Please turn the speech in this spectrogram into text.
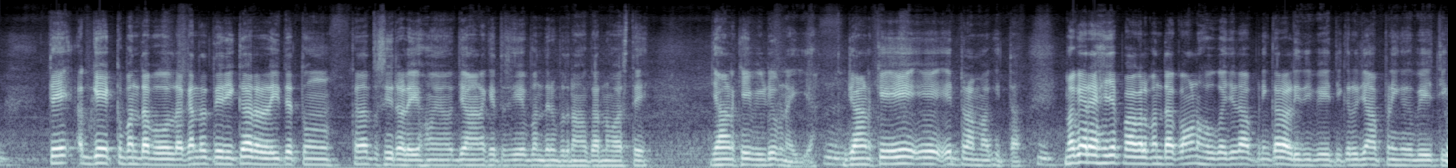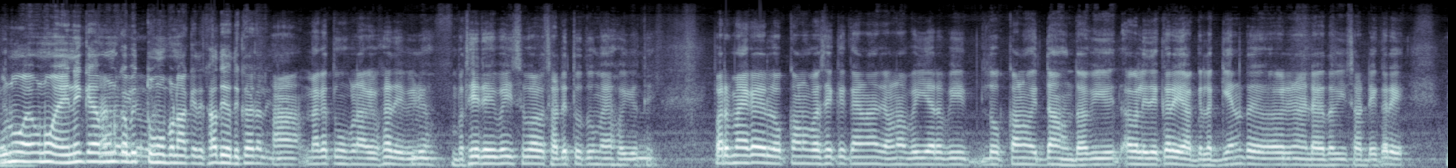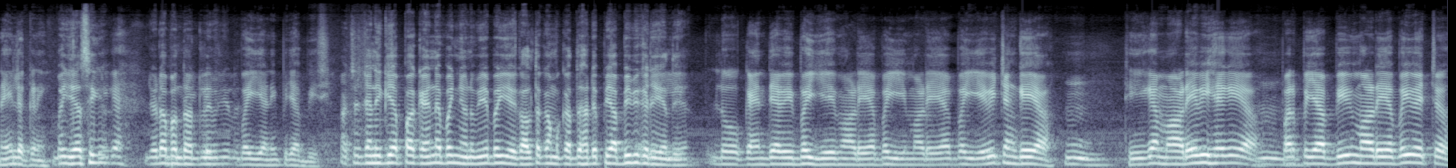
ਤੇ ਅੱਗੇ ਇੱਕ ਬੰਦਾ ਬੋਲਦਾ ਕਹਿੰਦਾ ਤੇਰੀ ਘਰ ਵਾਲੀ ਤੇ ਤੂੰ ਕਹਿੰਦਾ ਤੁਸੀਂ ਰਲੇ ਹੋਏ ਹੋ। ਜਾਣ ਕੇ ਤੁਸੀਂ ਇਹ ਬੰਦੇ ਨੂੰ ਬਦਨਾਮ ਕਰਨ ਵਾਸਤੇ ਜਾਣ ਕੇ ਵੀਡੀਓ ਬਣਾਈ ਆ। ਜਾਣ ਕੇ ਇਹ ਇਹ ਇਹ ਡਰਾਮਾ ਕੀਤਾ। ਮੈਂ ਕਿਹਾ ਇਹੋ ਜਿਹਾ ਪਾਗਲ ਬੰਦਾ ਕੌਣ ਹੋਊਗਾ ਜਿਹੜਾ ਆਪਣੀ ਘਰ ਵਾਲੀ ਦੀ ਬੇਇੱਜ਼ਤੀ ਕਰੂ ਜਾਂ ਆਪਣੀ ਬੇਇੱਜ਼ਤੀ ਕਰੂ? ਉਹਨੂੰ ਉਹਨੂੰ ਐ ਨਹੀਂ ਕਿਹਾ ਉਹਨੂੰ ਕਹ ਵੀ ਤੂੰ ਬਣਾ ਕੇ ਦਿਖਾ ਦੇ ਉਹਦੇ ਘਰ ਵਾਲੀ ਹਾਂ ਮੈਂ ਕਿਹਾ ਤੂੰ ਬਣਾ ਕੇ ਵਿਖਾ ਦੇ ਵੀਡੀਓ। ਬਥੇਰੇ ਬਈ ਸਵਾਲ ਸਾਡੇ ਤੋਂ ਤੂੰ ਮੈਂ ਹੋਈ ਉੱਥੇ। ਪਰ ਮੈਂ ਕਿਹਾ ਲੋਕਾਂ ਨੂੰ ਬਸ ਇੱਕ ਕਹਿਣਾ ਚਾਹਣਾ ਬਈ ਯਾਰ ਵੀ ਲੋਕਾਂ ਨੂੰ ਇਦਾਂ ਹੁੰਦਾ ਵੀ ਅਗਲੇ ਦੇ ਘਰੇ ਅੱਗ ਲੱਗੀ ਆ ਨਾ ਤੇ ਅਗਲੇ ਨੂੰ ਐਂ ਲੱਗਦਾ ਵੀ ਸਾਡੇ ਘਰੇ ਨਹੀਂ ਲੱਗਣੀ। ਭਈਆ ਸੀਗਾ ਠੀਕ ਹੈ? ਜਿਹੜਾ ਬੰਦਾ ਡਿਲੀਵਰੀ ਬਈਆ ਨਹੀਂ ਪੰਜਾਬੀ ਸੀ। ਅੱਛਾ ਜਾਨੀ ਕਿ ਆਪਾਂ ਕਹਿੰਦੇ ਭਈਆਂ ਨੂੰ ਵੀ ਇਹ ਭਈਏ ਗਲਤ ਕੰਮ ਕਰਦੇ ਸਾਡੇ ਪੰਜਾਬੀ ਵੀ ਕਰੀ ਜਾਂਦੇ ਆ। ਲੋਕ ਕਹਿੰਦੇ ਆ ਵੀ ਬਈਏ ਮਾੜੇ ਆ ਬਈਏ ਮਾੜੇ ਆ ਬਈਏ ਵੀ ਚੰਗੇ ਆ। ਹੂੰ। ਠੀਕ ਹੈ ਮਾੜੇ ਵੀ ਹੈਗੇ ਆ ਪਰ ਪੰਜਾਬੀ ਵੀ ਮਾੜੇ ਆ ਬਈ ਵਿੱਚ।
